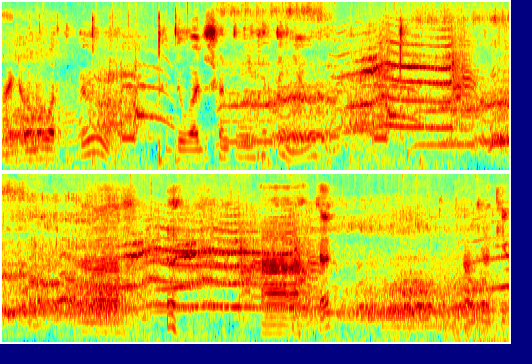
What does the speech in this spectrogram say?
I don't know what to do. Do I just continue hitting you? Uh okay. I'm gonna keep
